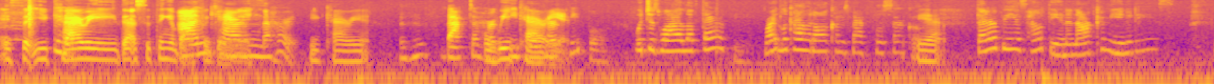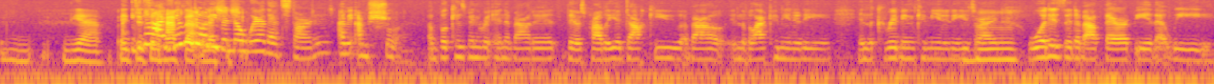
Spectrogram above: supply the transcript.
It's that you carry. No. That's the thing about. I'm carrying the hurt. You carry it. Mm-hmm. Back to hurt we people. Carry hurt it. people. Which is why I love therapy. Right. Look how it all comes back full circle. Yeah. Therapy is healthy, and in our communities. Yeah, it doesn't you know, I really don't even know where that started. I mean, I'm sure a book has been written about it. There's probably a docu about in the black community, in the Caribbean communities, mm-hmm. right? What is it about therapy that we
